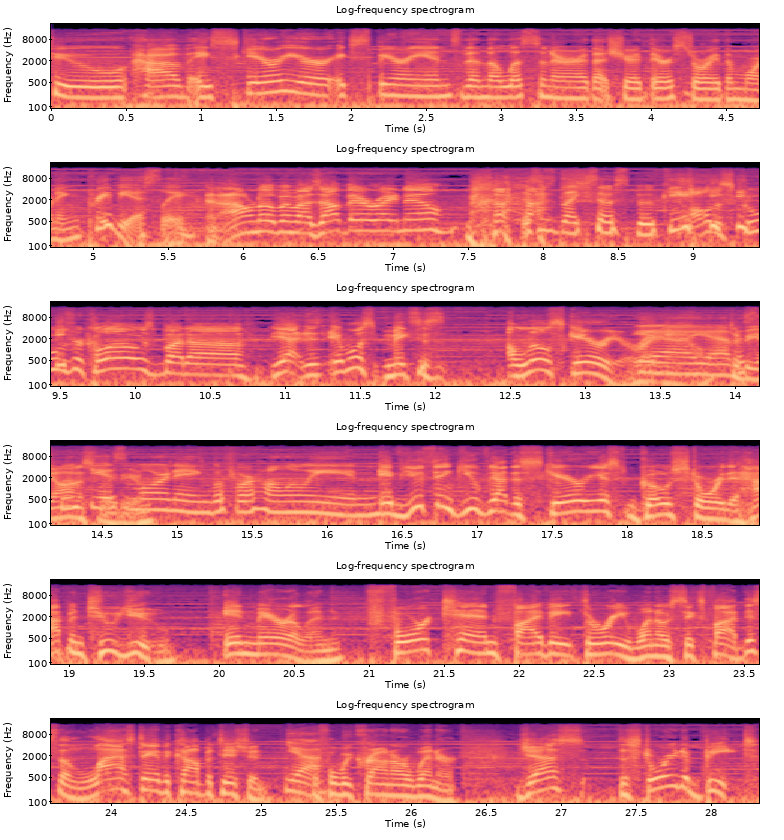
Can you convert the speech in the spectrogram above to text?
to have a scarier experience than the listener that shared their story the morning previously. And I don't know if anybody's out there right now. This is like so spooky. All the schools are closed, but uh, yeah, it, it almost makes this a little scarier right yeah, now. yeah. To the be honest with you. morning before Halloween. If you think you've got the scariest ghost story that happened to you in Maryland, 410 583 1065. This is the last day of the competition Yeah. before we crown our winner. Jess, the story to beat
